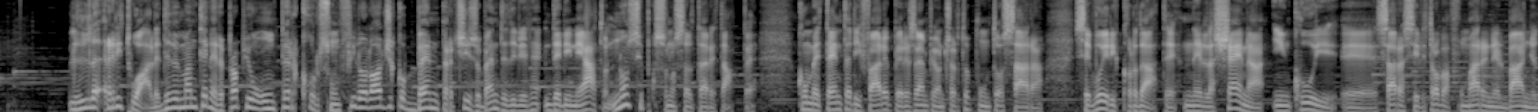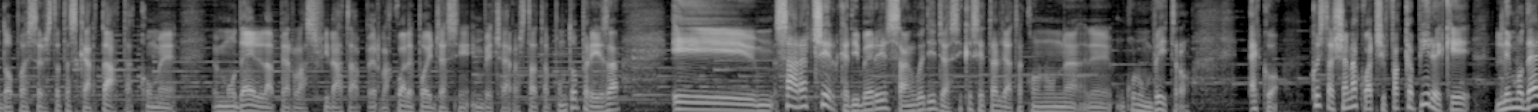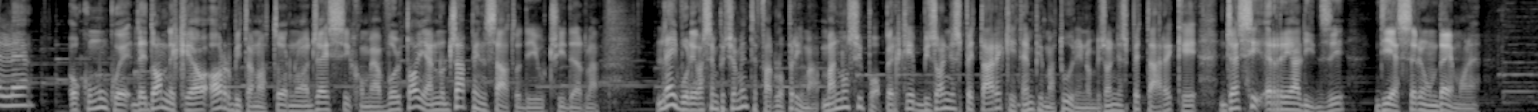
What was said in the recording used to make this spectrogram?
il rituale deve mantenere proprio un percorso, un filo logico ben preciso, ben delineato, non si possono saltare tappe, come tenta di fare per esempio a un certo punto Sara. Se voi ricordate, nella scena in cui eh, Sara si ritrova a fumare nel bagno dopo essere stata scartata come modella per la sfilata per la quale poi Jessie invece era stata appunto presa, e mm, Sara cerca di bere il sangue di Jessie che si è tagliata con un, eh, con un vetro. Ecco, questa scena qua ci fa capire che le modelle o comunque le donne che orbitano attorno a Jessie come avvoltoi hanno già pensato di ucciderla. Lei voleva semplicemente farlo prima, ma non si può perché bisogna aspettare che i tempi maturino, bisogna aspettare che Jessie realizzi di essere un demone.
